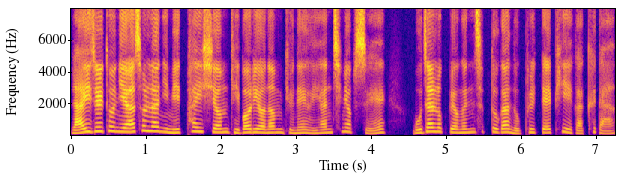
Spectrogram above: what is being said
라이즐토니아 솔라니 및 파이시엄 디버리어넘 균에 의한 침엽수에 모잘록병은 습도가 높을 때 피해가 크다.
